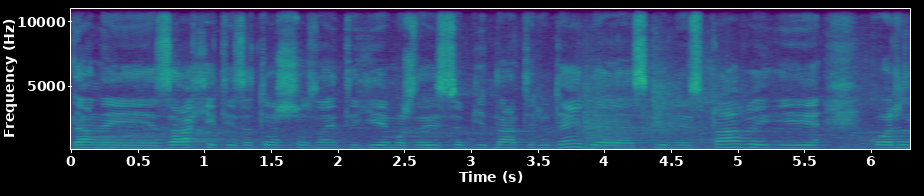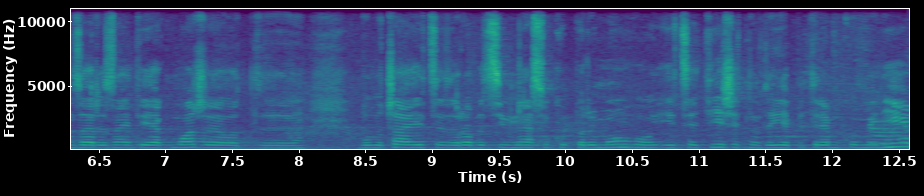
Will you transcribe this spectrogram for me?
даний захід і за те, що знаєте, є можливість об'єднати людей для спільної справи. І кожен зараз, знаєте, як може, от е, долучається, робить свій внесок у перемогу, і це тішить, надає підтримку мені.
